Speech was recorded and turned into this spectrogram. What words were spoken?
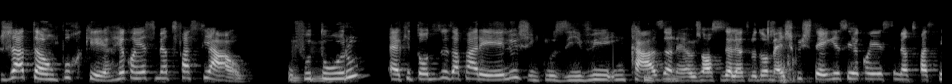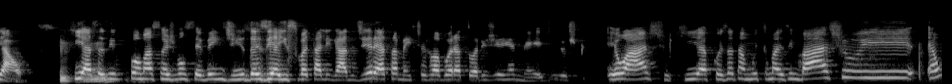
Já estão. Por quê? Reconhecimento facial. O uhum. futuro é que todos os aparelhos, inclusive em casa, uhum. né, os nossos eletrodomésticos, têm esse reconhecimento facial. Uhum. E essas informações vão ser vendidas e aí isso vai estar ligado diretamente aos laboratórios de remédios. Eu acho que a coisa está muito mais embaixo e é um,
